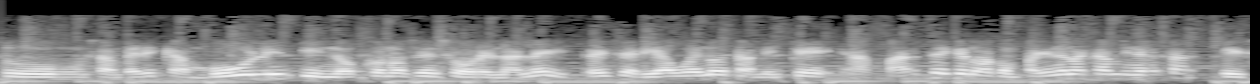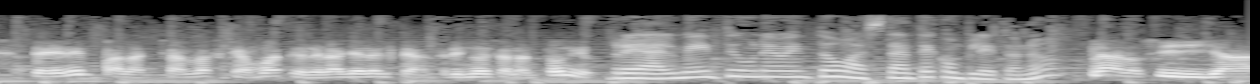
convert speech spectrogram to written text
sus American Bullying y no conocen sobre la ley. Entonces sería bueno también que, aparte de que nos acompañen en la caminata, esperen para las charlas que vamos a tener allá en el Teatrino de San Antonio. Realmente un evento bastante completo, ¿no? Claro, sí, ya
